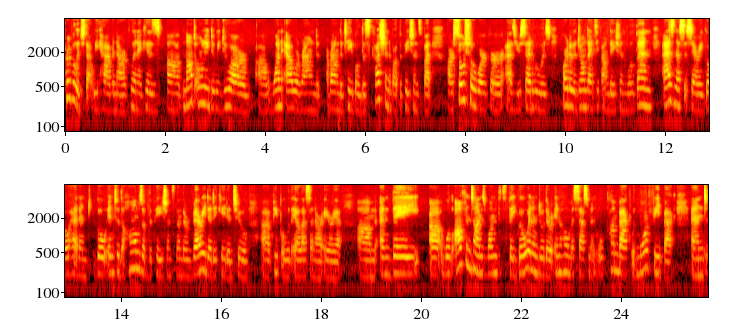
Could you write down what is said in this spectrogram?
privilege that we have in our clinic is uh, not only do we do our uh, one hour round around the table discussion about the patients, but our social worker, as you said, who is part of the Joan Dancy Foundation, will then, as necessary, go ahead and go into the homes of the patients. Then they're very dedicated to uh, people with ALS in our area. Um, and they uh, will oftentimes, once they go in and do their in-home assessment, will come back with more feedback and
